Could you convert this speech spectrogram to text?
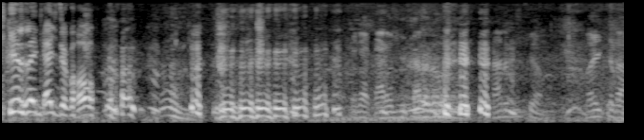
খেলে খাইছো কও ভাই কেডা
